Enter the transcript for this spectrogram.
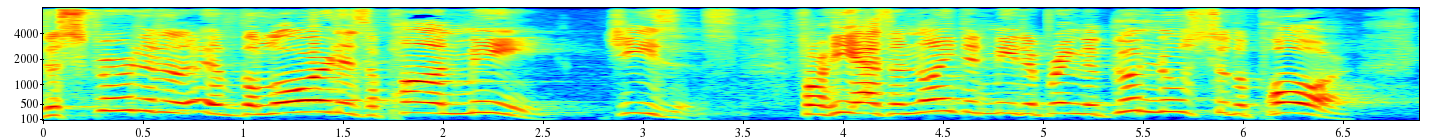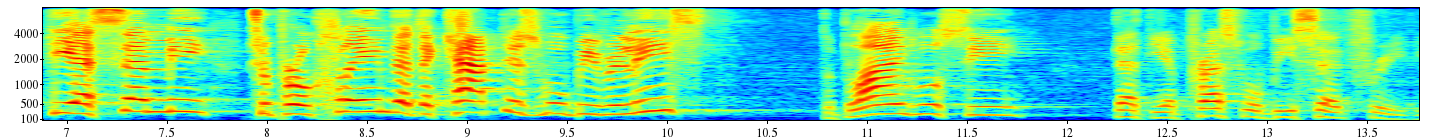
The Spirit of the Lord is upon me, Jesus, for he has anointed me to bring the good news to the poor. He has sent me to proclaim that the captives will be released, the blind will see that the oppressed will be set free,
